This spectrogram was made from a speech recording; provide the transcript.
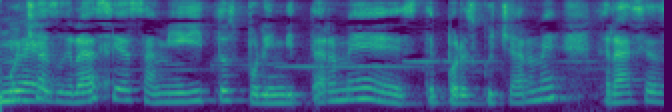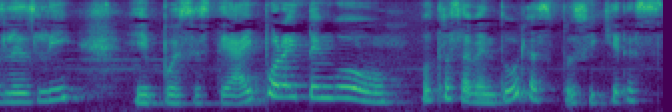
Muchas gracias, amiguitos, por invitarme, este, por escucharme. Gracias, Leslie. Y pues, este, ahí por ahí tengo otras aventuras, pues si quieres,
